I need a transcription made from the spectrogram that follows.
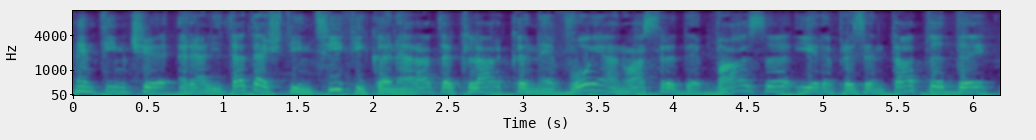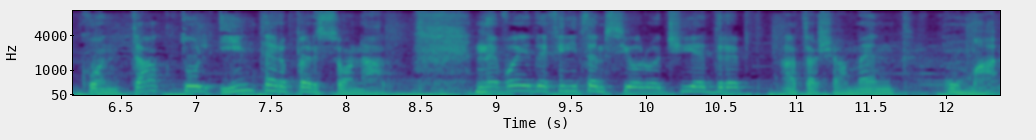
În timp ce realitatea științifică ne arată clar că nevoia noastră de bază e reprezentată de contactul interpersonal, nevoie definită în psihologie drept atașament uman.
